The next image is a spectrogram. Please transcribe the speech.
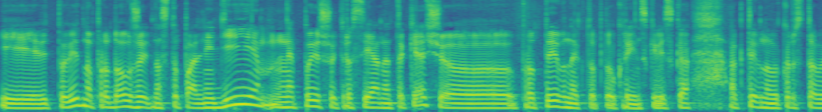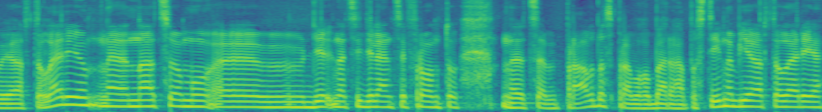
І відповідно продовжують наступальні дії. Пишуть росіяни таке, що противник, тобто українські війська, активно використовує артилерію е, на цьому е, на цій ділянці фронту. Е, Це правда. З правого берега постійно б'є артилерія.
